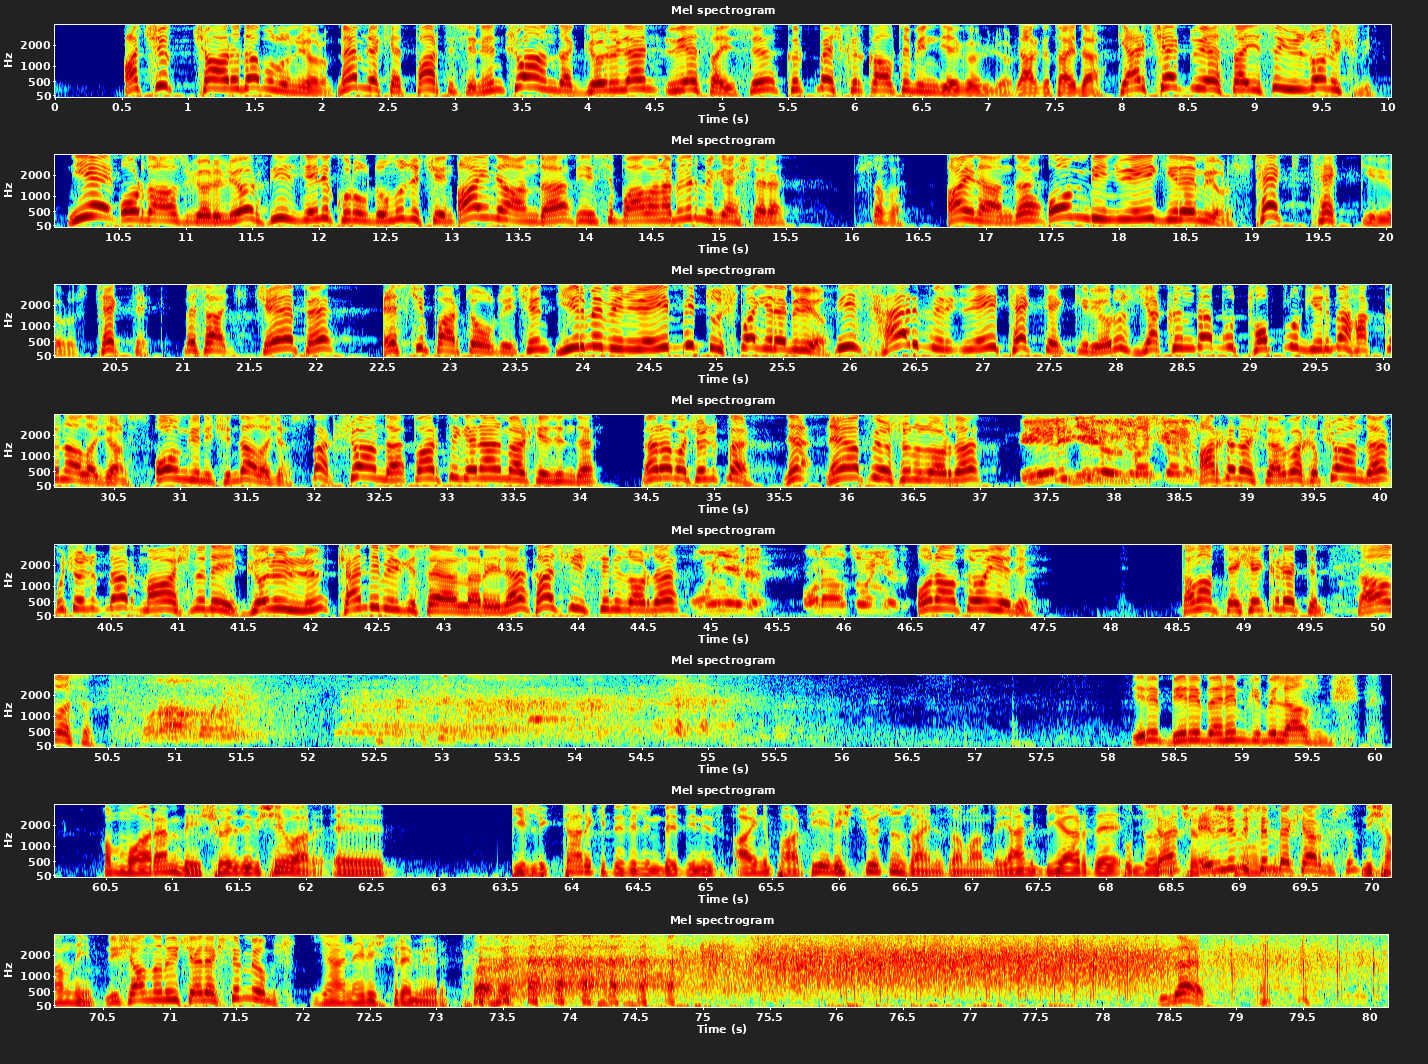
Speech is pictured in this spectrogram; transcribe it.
Açık çağrıda bulunuyorum. Memleket Partisi'nin şu anda görülen üye sayısı 45-46 bin diye görülüyor Yargıtay'da. Gerçek üye sayısı 113 bin. Niye orada az görülüyor? Biz yeni kurulduğumuz için aynı anda birisi bağlanabilir mi gençlere? Mustafa. Aynı anda 10 bin üyeyi giremiyoruz. Tek tek giriyoruz. Tek tek. Mesela CHP eski parti olduğu için 20 bin üyeyi bir tuşla girebiliyor. Biz her bir üyeyi tek tek giriyoruz. Yakında bu toplu girme hakkını alacağız. 10 gün içinde alacağız. Bak şu anda parti genel merkezinde. Merhaba çocuklar. Ne ne yapıyorsunuz orada? Üyelik giriyoruz başkanım. Arkadaşlar bakın şu anda bu çocuklar maaşlı değil, gönüllü, kendi bilgisayarlarıyla. Kaç kişisiniz orada? 17. 16 17. 16 17. Tamam teşekkür ettim. Sağ olasın. 16 17. Biri biri benim gibi lazmış. Ama Muharrem Bey şöyle de bir şey var. Ee, birlikte hareket edelim dediğiniz aynı partiyi eleştiriyorsunuz aynı zamanda. Yani bir yerde bunda bir Sen çakışma evli misin, olmuyor. bekar mısın? Nişanlıyım. Nişanlını hiç eleştirmiyor musun? Yani eleştiremiyorum. Güzel.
